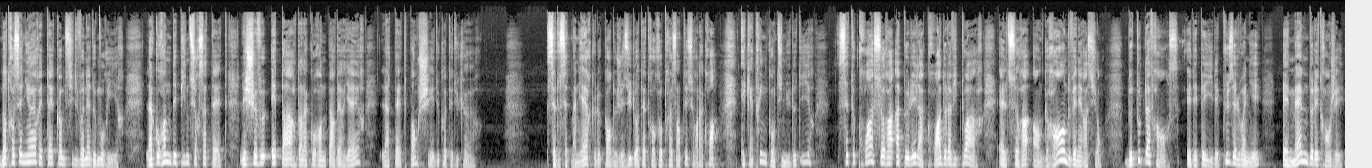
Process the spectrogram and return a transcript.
Notre Seigneur était comme s'il venait de mourir. La couronne d'épines sur sa tête, les cheveux épars dans la couronne par derrière, la tête penchée du côté du cœur. C'est de cette manière que le corps de Jésus doit être représenté sur la croix. Et Catherine continue de dire Cette croix sera appelée la croix de la victoire. Elle sera en grande vénération de toute la France et des pays les plus éloignés, et même de l'étranger.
